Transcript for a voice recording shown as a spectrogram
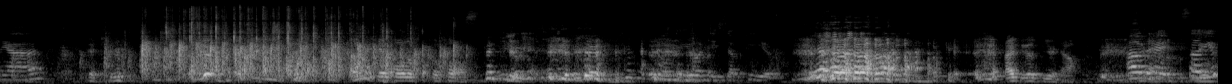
Leon. Thank you. I get all of the applause. Thank you. Because you disappear. okay, I disappear now. Okay, so you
